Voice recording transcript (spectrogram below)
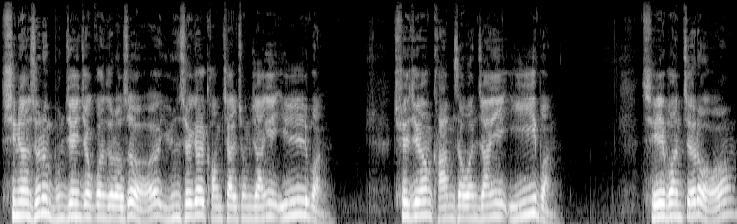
신현수는 문재인 정권 들어서 윤석열 검찰총장이 1번, 최재형 감사원장이 2번, 세 번째로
